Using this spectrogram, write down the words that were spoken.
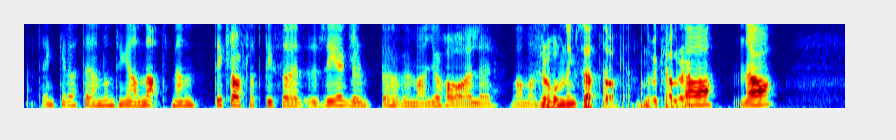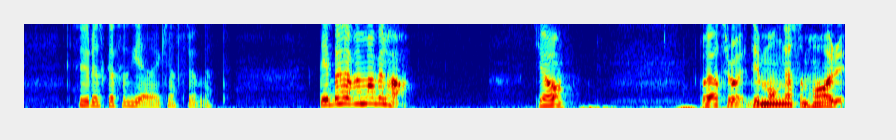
Jag tänker att det är någonting annat. Men det är klart att vissa regler behöver man ju ha eller vad man... Förhållningssätt då, tankar. om du vill kalla det. Ja, ja. Hur det ska fungera i klassrummet. Det behöver man väl ha. Ja. Och jag tror det är många som har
